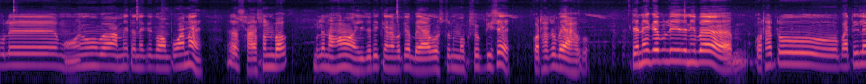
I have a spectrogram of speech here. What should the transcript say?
বোলে ময়ো বাৰু আমি তেনেকৈ গম পোৱা নাই। চাচোন বাৰু। বোলে নহয় ই যদি কেনেবাকৈ বেয়া বস্তুত মুখ চুখ দিছে কথাটো বেয়া হ'ব। তেনেকৈ বুলি যেনিবা কথাটো পাতিলে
